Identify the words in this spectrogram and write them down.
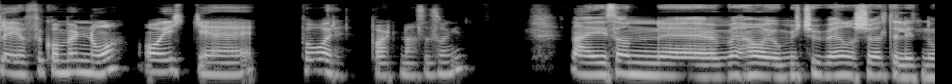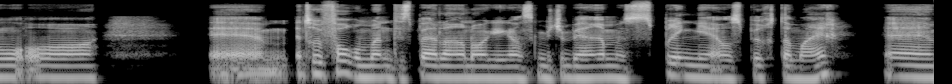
playoffet kommer nå, og ikke på vårparten av sesongen? Nei, sånn eh, Vi har jo mye bedre selvtillit nå, og eh, jeg tror formen til spillerne òg er ganske mye bedre. Vi springer og spurter mer. Eh,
